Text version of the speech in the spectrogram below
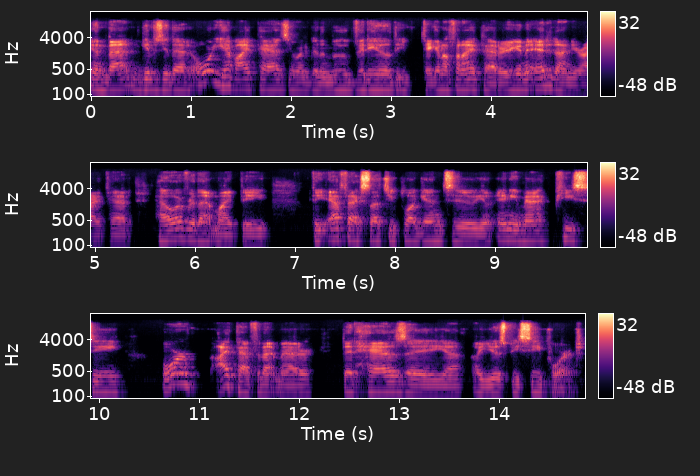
And that gives you that or you have ipads you want to able to move video that you've taken off an ipad or you're going to edit on your ipad however that might be. The fx lets you plug into you know, any mac pc or ipad for that matter that has a, uh, a usb-c port.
